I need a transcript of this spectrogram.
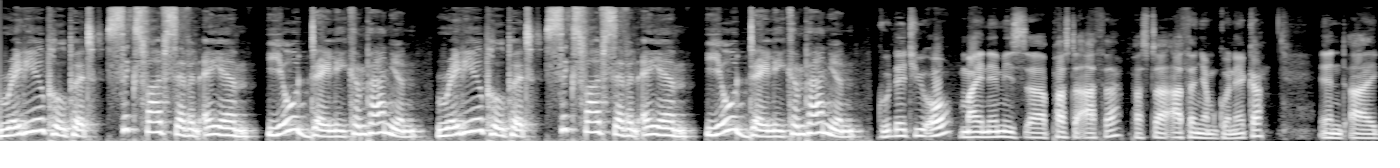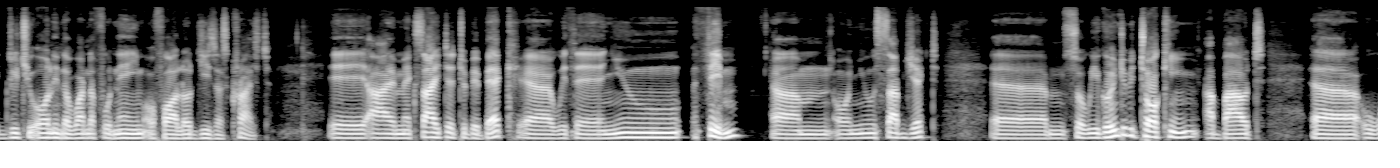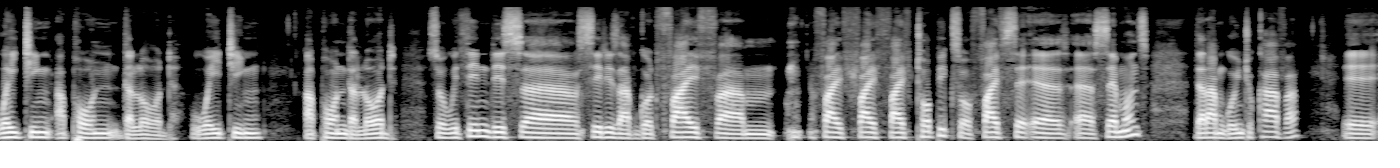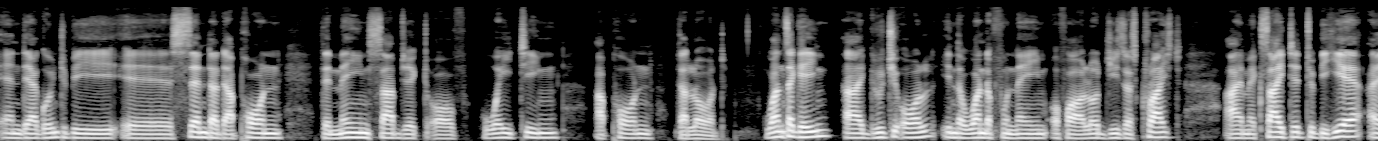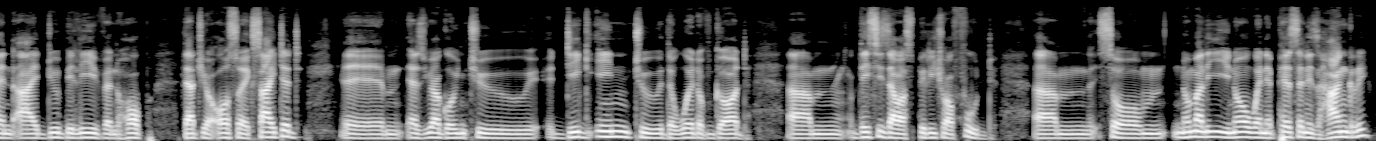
Radio Pulpit 657 AM, your daily companion. Radio Pulpit 657 AM, your daily companion. Good day to you all. My name is uh, Pastor Arthur, Pastor Arthur Nyamgoneka, and I greet you all in the wonderful name of our Lord Jesus Christ. Uh, I'm excited to be back uh, with a new theme um, or new subject. Um, so, we're going to be talking about uh, waiting upon the Lord, waiting upon the Lord. So within this uh, series, I've got five, um, five, five, five topics or five se- uh, uh, sermons that I'm going to cover, uh, and they are going to be uh, centered upon the main subject of waiting upon the Lord. Once again, I greet you all in the wonderful name of our Lord Jesus Christ. I'm excited to be here, and I do believe and hope that you're also excited um, as you are going to dig into the Word of God. Um, this is our spiritual food. Um, so, um, normally, you know, when a person is hungry,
